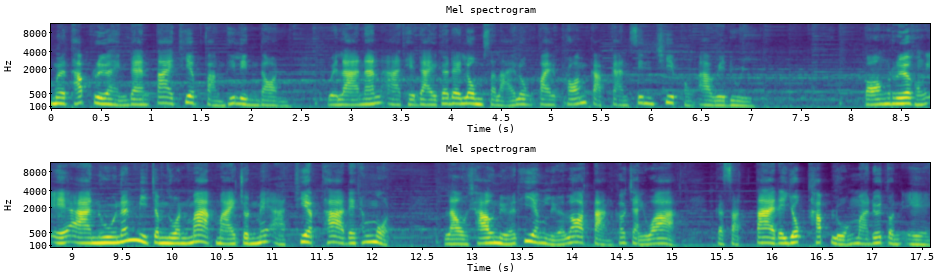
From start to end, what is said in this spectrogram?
เมื่อทัพเรือแห่งแดนใต้เทียบฝั่งที่ลินดอน เวลานั้นอาเทไดก็ได้ล่มสลายลงไปพร้อมกับการสิ้นชีพของอาเวดุยกองเรือของเออานูนั้นมีจำนวนมากมายจนไม่อาจเทียบท่าได้ทั้งหมด เหล่าชาวเหนือที่ยังเหลือรอดต่างเข้าใจว่า กษัตริย์ใต้ได้ยกทัพหลวงมาด้วยตนเอง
